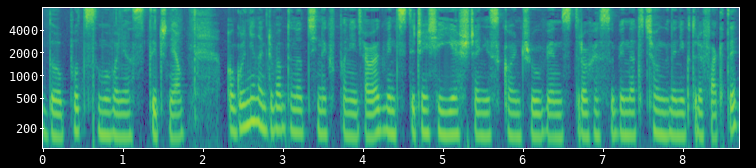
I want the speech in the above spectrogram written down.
do podsumowania stycznia. Ogólnie nagrywam ten odcinek w poniedziałek, więc styczeń się jeszcze nie skończył, więc trochę sobie nadciągnę niektóre fakty.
